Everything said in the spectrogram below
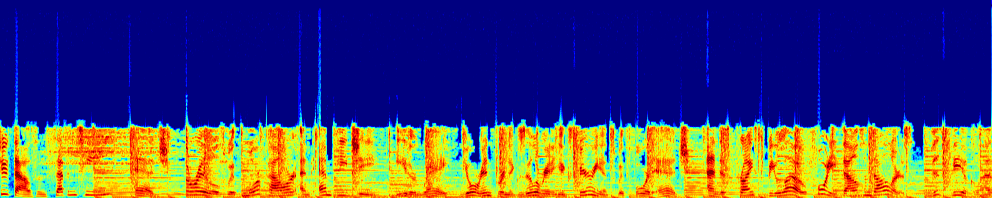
2017 Edge. Thrills with more power and MPG. Either way, you're in for an exhilarating experience with Ford Edge and is priced below $40,000. This vehicle has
